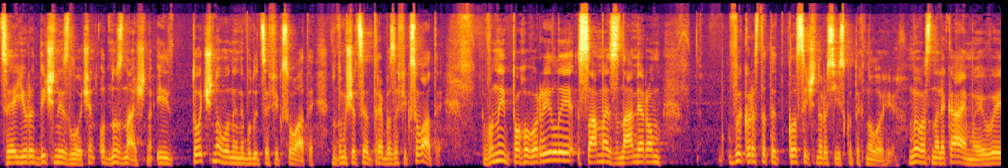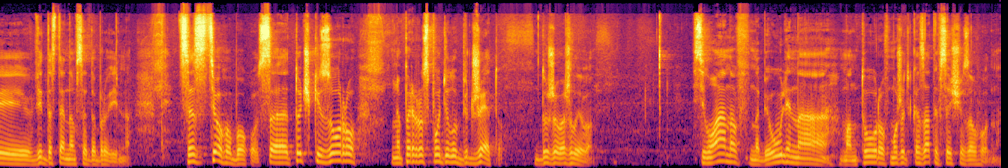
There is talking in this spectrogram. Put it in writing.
Це юридичний злочин однозначно. І точно вони не будуть це фіксувати. Ну тому що це треба зафіксувати. Вони поговорили саме з наміром. Використати класичну російську технологію. Ми вас налякаємо, і ви віддасте нам все добровільно. Це з цього боку, з точки зору перерозподілу бюджету, дуже важливо. Сілуанов, Набіуліна, Мантуров можуть казати все, що завгодно.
